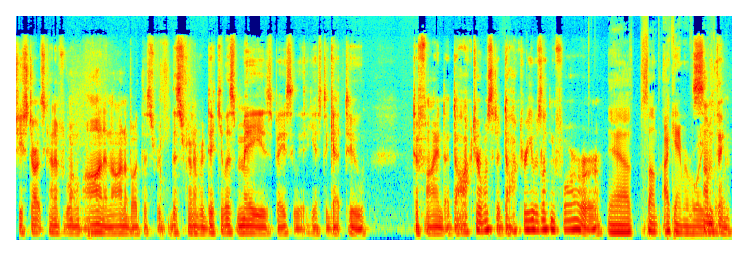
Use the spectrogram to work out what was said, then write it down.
she starts kind of going on and on about this this kind of ridiculous maze, basically that he has to get to to find a doctor. Was it a doctor he was looking for, or Yeah, some I can't remember what he was something?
